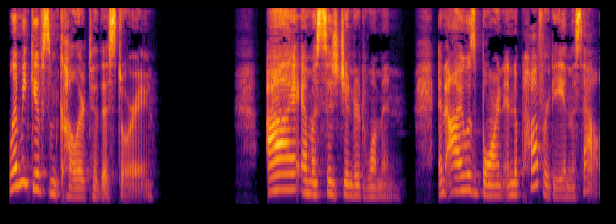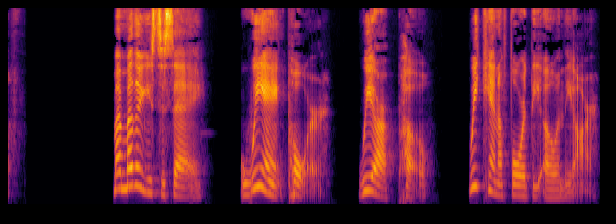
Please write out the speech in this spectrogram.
Let me give some color to this story. I am a cisgendered woman, and I was born into poverty in the South. My mother used to say, We ain't poor, we are po. We can't afford the O and the R.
